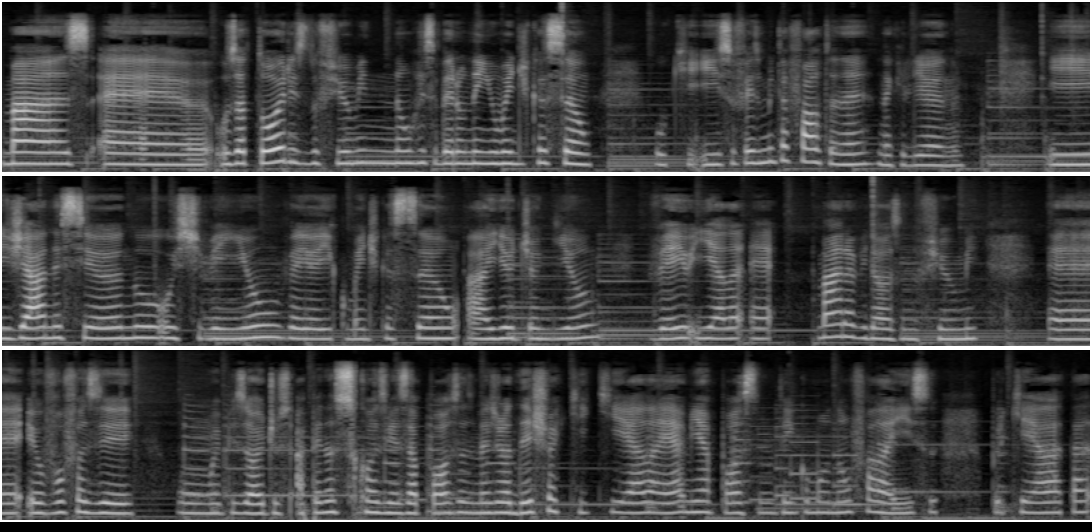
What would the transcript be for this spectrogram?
mas é, os atores do filme não receberam nenhuma indicação, o que e isso fez muita falta, né, naquele ano. E já nesse ano, o Steven Yeun veio aí com uma indicação, a Yoo Jung-yoon veio e ela é maravilhosa no filme. É, eu vou fazer um episódio apenas com as minhas apostas, mas já deixo aqui que ela é a minha aposta, não tem como eu não falar isso, porque ela tá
